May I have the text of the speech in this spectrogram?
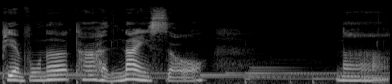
蝙蝠呢，他很 nice 哦。那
